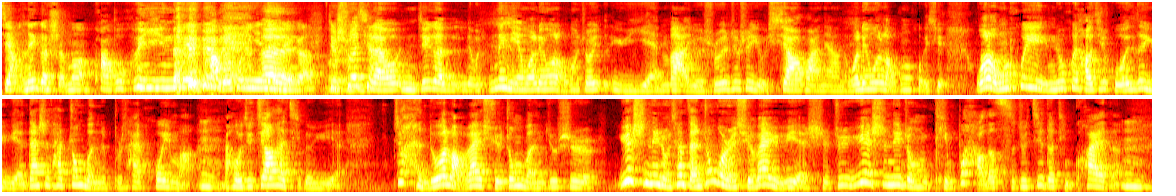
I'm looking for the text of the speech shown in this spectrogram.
讲那个什么跨国婚姻的，对跨国婚姻的那个嗯就说起来，我你这个那年我领我老公说语言吧，有时候就是有笑话那样的。我领我老公回去，我老公会你说会好几国的语言，但是他中文就不是太会嘛，嗯，然后我就教他几个语言。就很多老外学中文，就是越是那种像咱中国人学外语也是，就越是那种挺不好的词，就记得挺快的。嗯，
